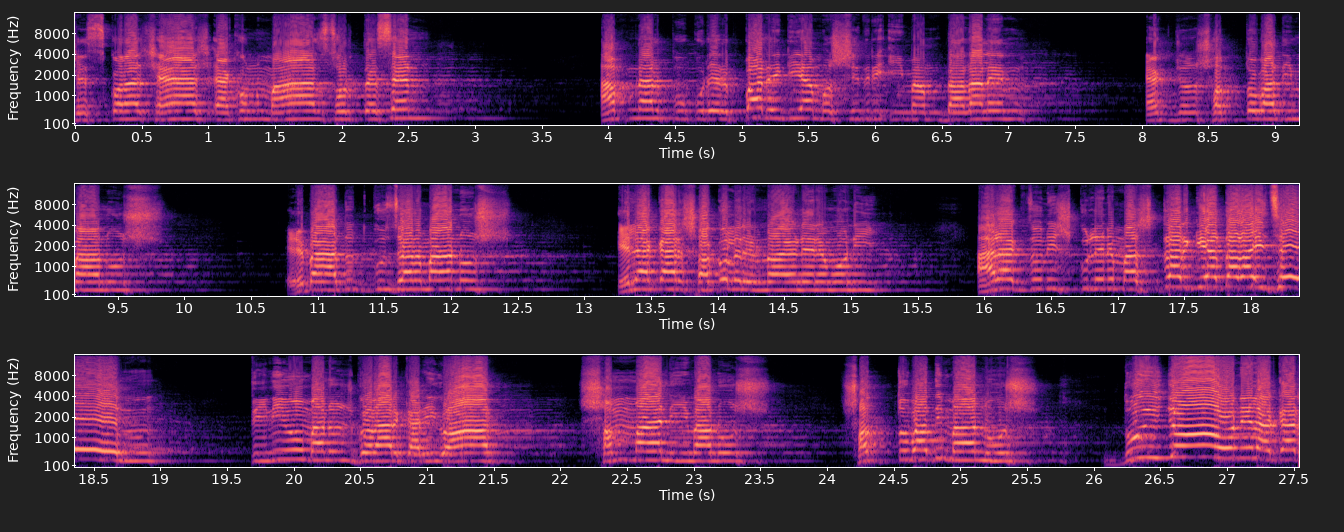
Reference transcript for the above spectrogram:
শেষ করা শেষ, এখন মাছ ধরতেছেন। আপনার পুকুরের পাড়ে গিয়া মসজিদের ইমাম দাঁড়ালেন, একজন সত্যবাদী মানুষ, এবাদত গুজার মানুষ, এলাকার সকলের নয়নের মণি। আর একজন স্কুলের মাস্টার গিয়া দাঁড়াইছেন। তিনিও মানুষ গড়ার কারিগর, সম্মানী মানুষ, সত্যবাদী মানুষ। দুইজন এলাকার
